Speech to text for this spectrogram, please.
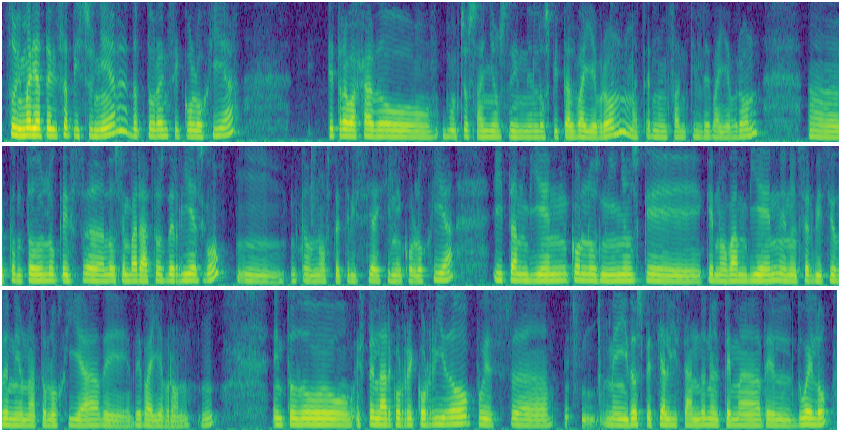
Soy María Teresa Pisuñer, doctora en psicología. He trabajado muchos años en el Hospital Vallebrón, materno-infantil de Vallebrón, ah, con todo lo que es ah, los embarazos de riesgo, mm, con obstetricia y ginecología, y también con los niños que, no van bien en el servicio de neonatología de, de Vallebrón en todo este largo recorrido, pues ah, me he ido especializando en el tema del duelo,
